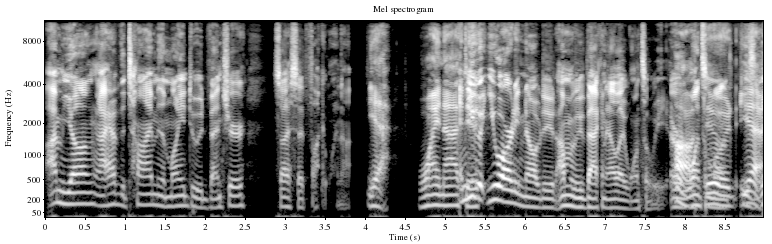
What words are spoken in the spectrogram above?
I'm young. I have the time and the money to adventure. So I said, "Fuck it, why not?" yeah, why not, And dude? you you already know, dude. I'm gonna be back in LA once a week or Oh, once dude, a month. yeah,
